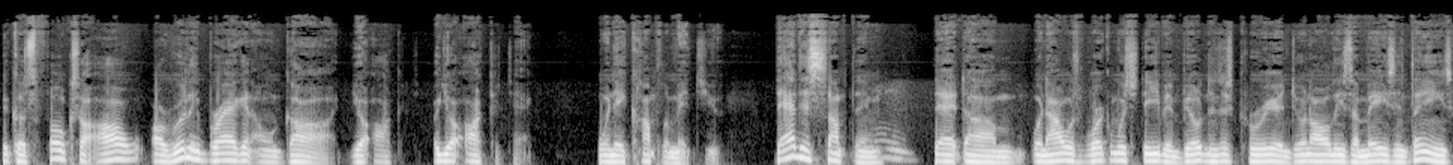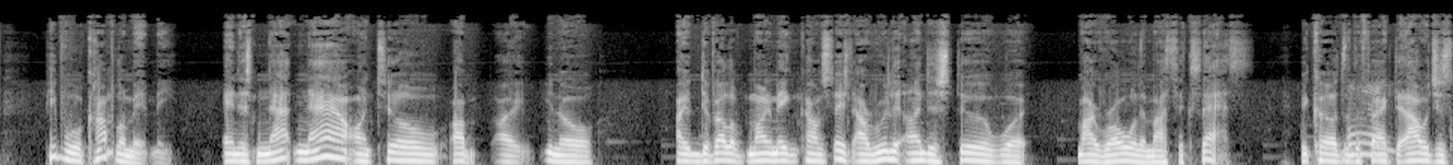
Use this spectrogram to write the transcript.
because folks are all are really bragging on God, your arch, your architect, when they compliment you. That is something that um, when I was working with Steve and building his career and doing all these amazing things, people will compliment me, and it's not now until I, I you know, I developed money making conversation. I really understood what my role and my success because of the mm. fact that I was just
